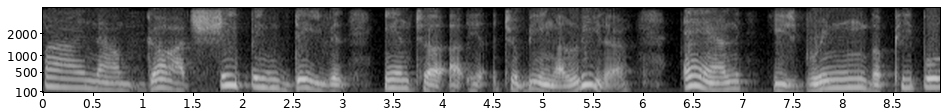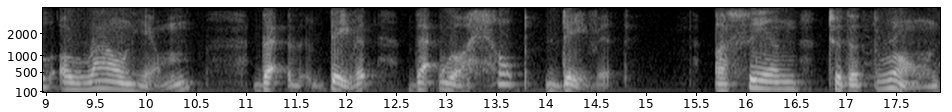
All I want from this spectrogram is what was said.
find now God shaping David into uh, to being a leader, and he's bringing the people around him that David that will help David ascend to the throne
